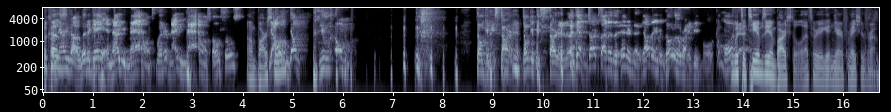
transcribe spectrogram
But Because now you got to litigate, and now you mad on Twitter. Now you mad on socials. on Barstool, Y'all, y'all, you. Um, don't get me started. Don't get me started. Again, dark side of the internet. Y'all don't even go to the right people. Come on. with now. the TMZ and Barstool, that's where you're getting your information from.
